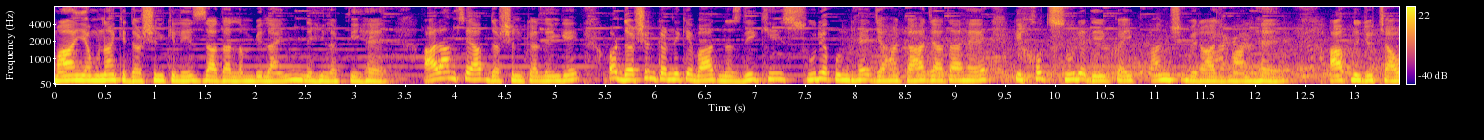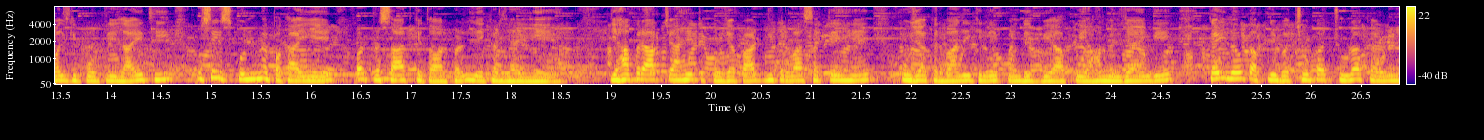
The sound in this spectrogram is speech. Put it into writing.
माँ यमुना के दर्शन के लिए ज़्यादा लंबी लाइन नहीं लगती है। आराम से आप दर्शन कर लेंगे और दर्शन करने के बाद नज़दीक ही सूर्य कुंड है, जहाँ कहा जाता है कि खुद सूर्य देव का एक अंश विराजमान है। आपने जो चावल की पोटली लाई थी, उसे इस कुंड में पकाइए और प्रसाद के तौर पर लेकर जाइए। यहाँ पर आप चाहें तो पूजा पाठ भी करवा सकते हैं। पूजा करवाने के लिए पंडित भी आपको यहाँ मिल जाएँगे। कई लोग अपने बच्चों का चूड़ा कर,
